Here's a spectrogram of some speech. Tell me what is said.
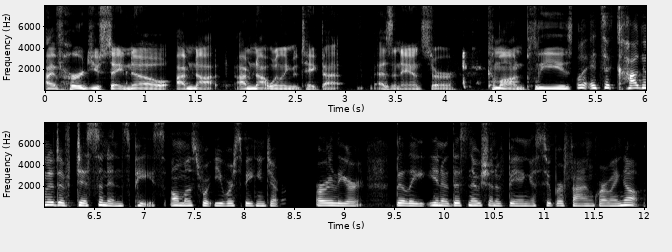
I've heard you say no. I'm not. I'm not willing to take that as an answer. Come on, please. Well, it's a cognitive dissonance piece, almost what you were speaking to earlier, Billie. You know, this notion of being a super fan growing up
